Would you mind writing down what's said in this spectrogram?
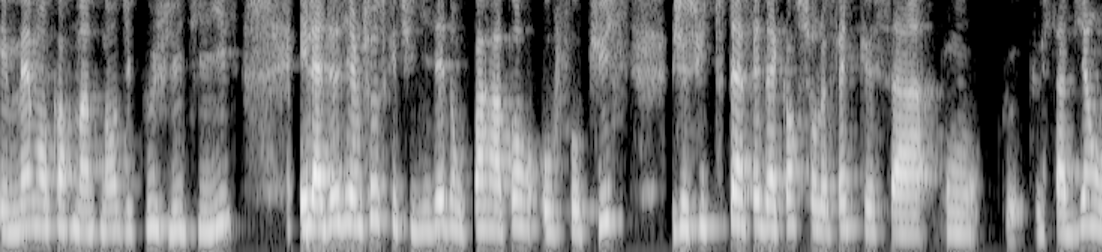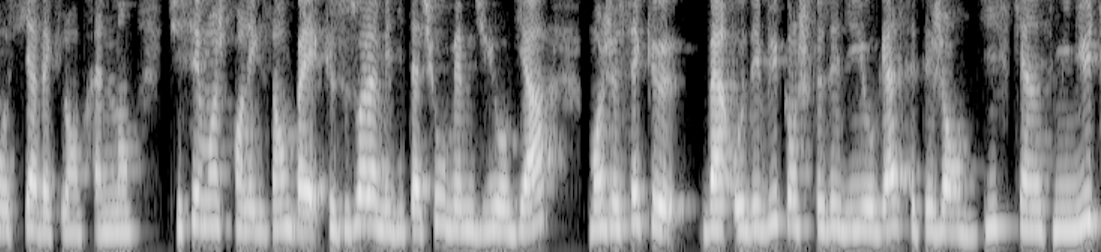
et même encore maintenant, du coup, je l'utilise. Et la deuxième chose que tu disais, donc par rapport au focus, je suis tout à fait d'accord sur le fait que ça, que, ça vient aussi avec l'entraînement. Tu sais, moi, je prends l'exemple, ben, que ce soit la méditation ou même du yoga. Moi, je sais que ben, au début, quand je faisais du yoga, c'était genre 10-15 minutes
